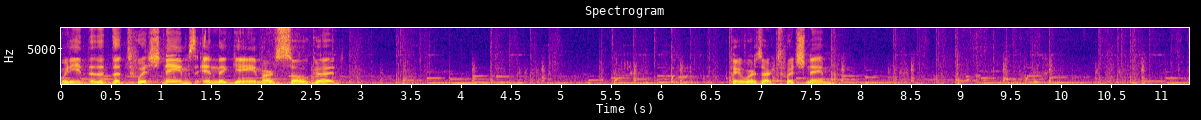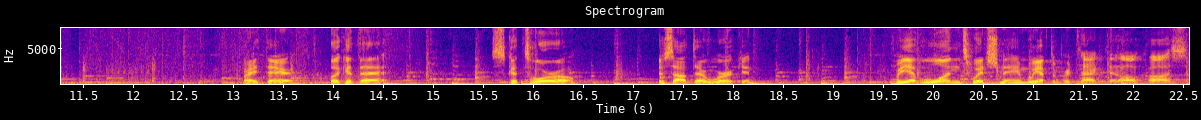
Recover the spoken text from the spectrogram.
We need the, the Twitch names in the game are so good. Wait, where's our Twitch name? Right there. Look at that. Skatoro. Just out there working. We have one Twitch name. We have to protect at all costs.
